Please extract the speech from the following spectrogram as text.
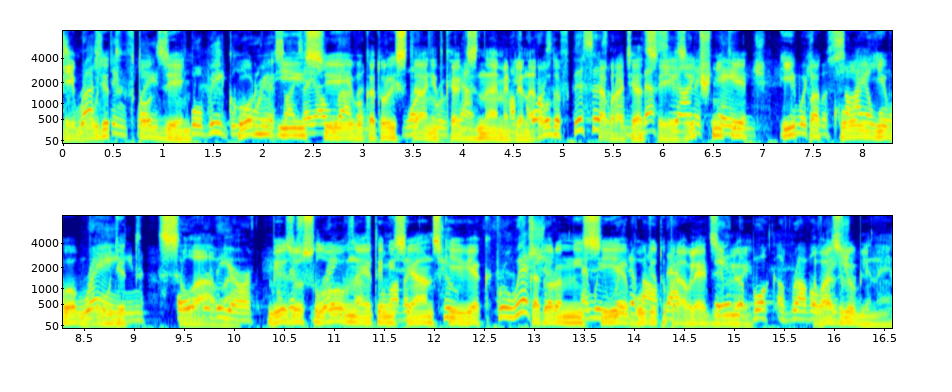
И будет в тот день корню Иисееву, который станет как знамя для народов, обратятся язычники, и покой его будет слава. Безусловно, это мессианский век, в котором Мессия будет управлять землей. Возлюбленные,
